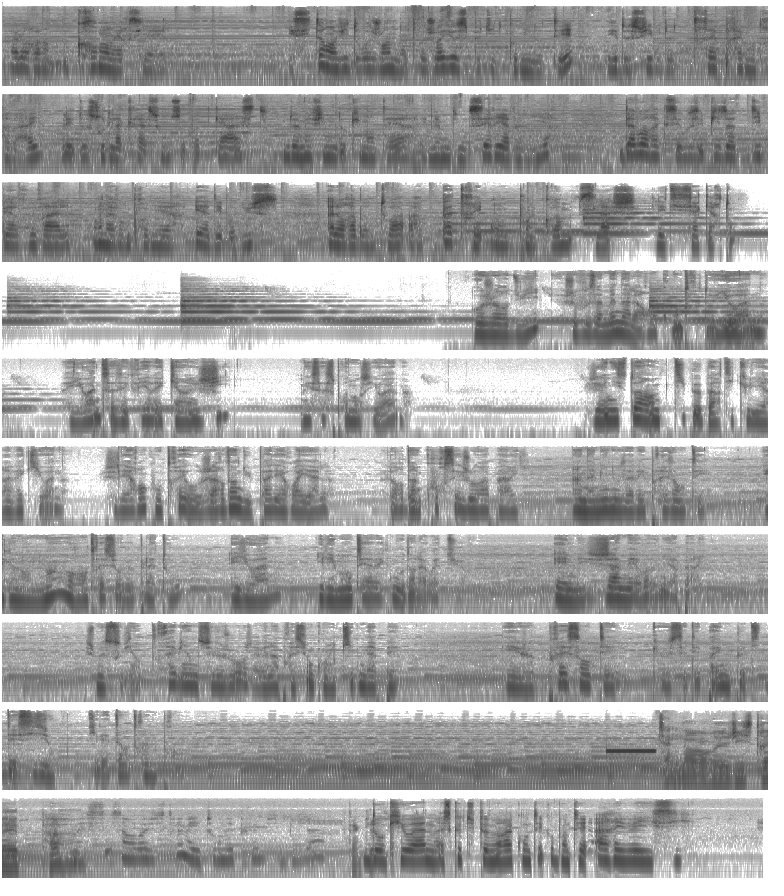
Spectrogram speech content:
Alors un grand merci à elles. Et si tu as envie de rejoindre notre joyeuse petite communauté et de suivre de très près mon travail, les dessous de la création de ce podcast, de mes films documentaires et même d'une série à venir, d'avoir accès aux épisodes d'Hyper Rural en avant-première et à des bonus, alors abonne-toi à patreon.com slash Laetitia Carton. Aujourd'hui, je vous amène à la rencontre de Johan. Johan, ça s'écrit avec un J, mais ça se prononce Johan. J'ai une histoire un petit peu particulière avec Johan. Je l'ai rencontré au jardin du Palais Royal, lors d'un court séjour à Paris. Un ami nous avait présenté. Et le lendemain, on rentrait sur le plateau, et Johan, il est monté avec nous dans la voiture. Et il n'est jamais revenu à Paris. Je me souviens très bien de ce jour, j'avais l'impression qu'on le kidnappait. Et je pressentais que c'était pas une petite décision qu'il était en train de prendre. Ça n'enregistrait pas. Mais si, c'est enregistré, mais il tournait plus, c'est bizarre. T'inquiète. Donc, Johan, est-ce que tu peux me raconter comment t'es arrivé ici?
